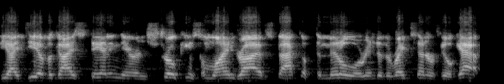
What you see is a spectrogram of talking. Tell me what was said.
the idea of a guy standing there and stroking some line drives back up the middle or into the right center field gap.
